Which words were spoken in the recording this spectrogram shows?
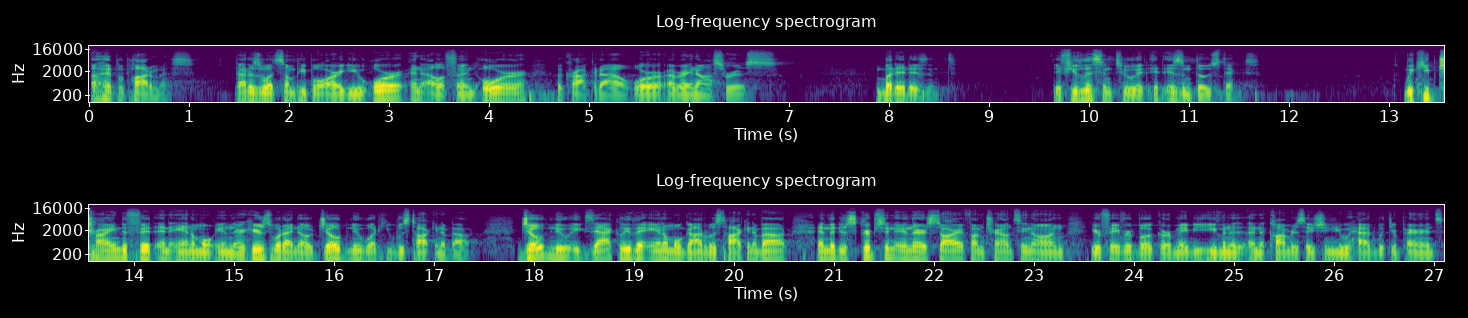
a hippopotamus. That is what some people argue, or an elephant, or a crocodile, or a rhinoceros but it isn't. If you listen to it, it isn't those things. We keep trying to fit an animal in there. Here's what I know Job knew what he was talking about. Job knew exactly the animal God was talking about. And the description in there, sorry if I'm trouncing on your favorite book or maybe even a, a conversation you had with your parents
